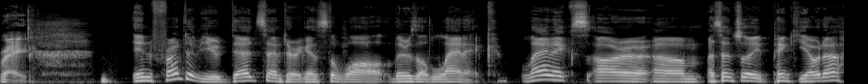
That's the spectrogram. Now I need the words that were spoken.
Right. In front of you, dead center against the wall, there's a Lannik. Lanniks are um, essentially pink Yoda.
